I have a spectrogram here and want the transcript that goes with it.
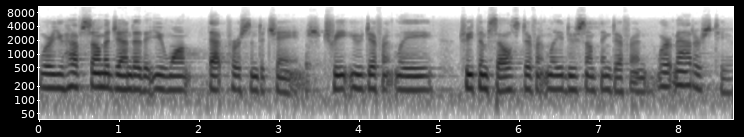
where you have some agenda that you want that person to change, treat you differently, treat themselves differently, do something different, where it matters to you.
